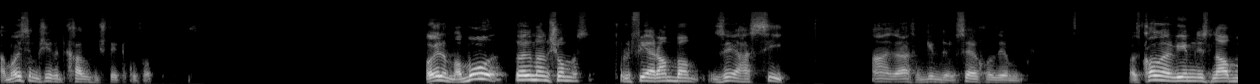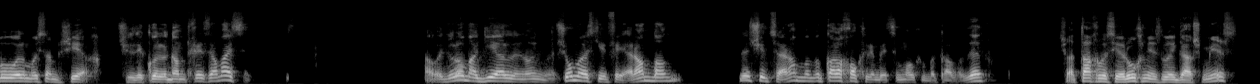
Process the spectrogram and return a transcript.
המועצת המשיח התחלנו בשתי תקופות. אוהל מבוא, אוהל מנשומס. לפי הרמב"ם זה השיא. אה, זה רק מגיעים דרסך, זה... אז כל הנביאים נסנבו אוהל מויסר משיח, שזה כולל גם תחיס המייסים. אבל זה לא מגיע לנועים מנשומס, כי לפי הרמב"ם, זה שיצא הרמב"ם, וכל החוקרים בעצם הולכים בקו הזה, שהתכלס ירוכניס לא יגשמיס,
